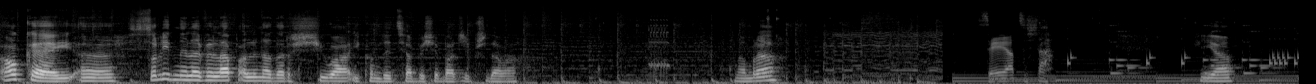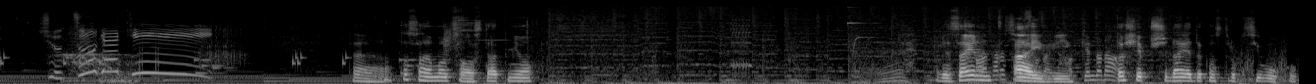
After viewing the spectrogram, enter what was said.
Okej, okay, solidny level up, ale nadal siła i kondycja by się bardziej przydała. Dobra. Fia. Tak, to samo co ostatnio. Resilient Ivy. To się przydaje do konstrukcji łuków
